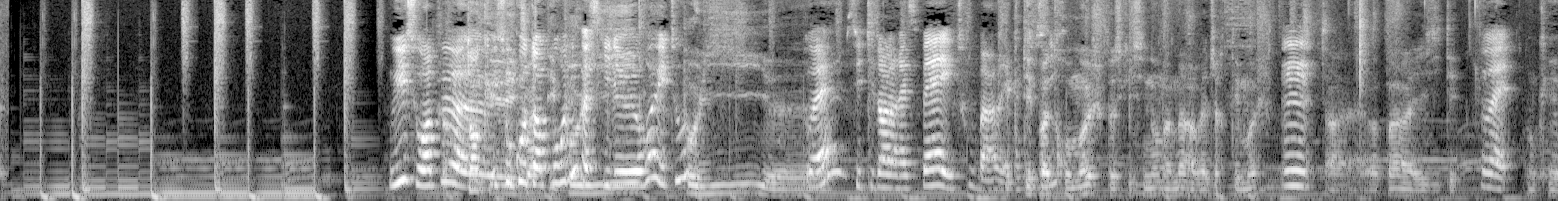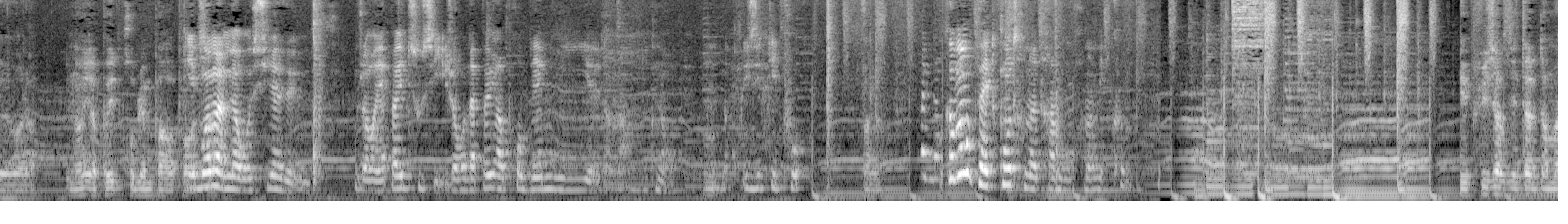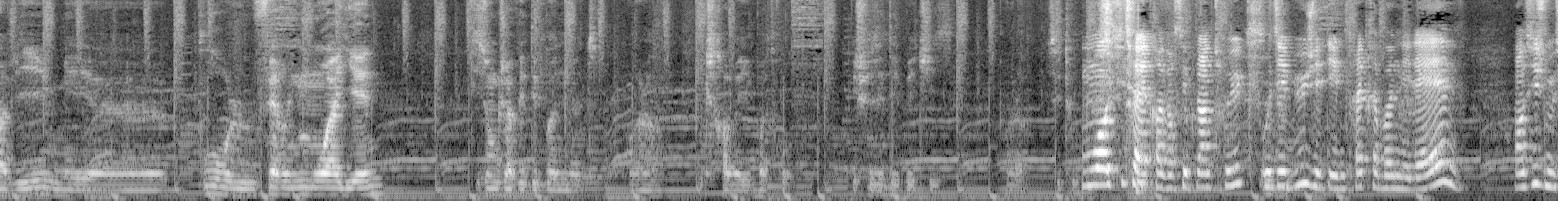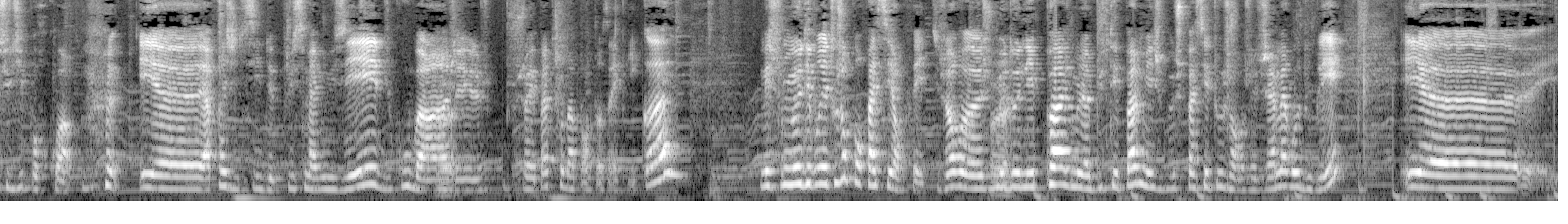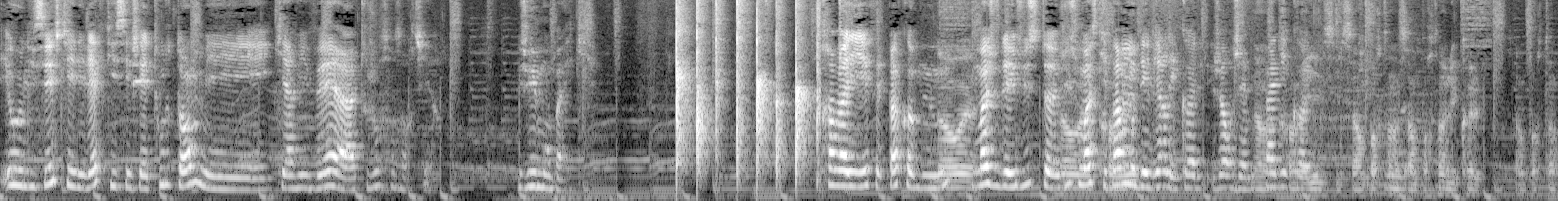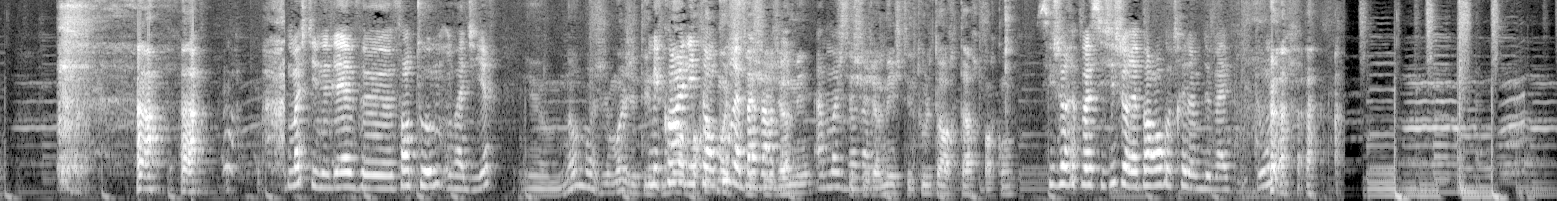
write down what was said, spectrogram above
Oui, ils sont un peu, euh, ils sont contents pour nous parce qu'il est heureux et tout. poli. euh, Ouais, si t'es dans le respect et tout, bah. Et que t'es pas trop moche parce que sinon ma mère elle va dire que t'es moche. Mm, elle va pas hésiter. ouais. Donc euh, voilà. Non, il n'y a pas eu de problème par rapport Et à moi, ça. ma mère aussi, elle, euh, genre, il n'y a pas eu de souci. Genre, on n'a pas eu un problème, oui, euh, non, non, donc non. Mm. Non, Ils étaient pour. Voilà. Ah. Comment on peut être contre notre amour? Non, mais comment? Il y a eu plusieurs étapes dans ma vie, mais euh, pour faire une moyenne, disons que j'avais des bonnes notes. Voilà. Et que je travaillais pas trop. Et je faisais des bêtises. Voilà, c'est tout. Moi aussi, ça a traversé plein de trucs. Au début, j'étais une très très bonne élève. Ensuite, je me suis dit pourquoi. Et euh, après, j'ai décidé de plus m'amuser. Du coup, bah, Ouais. j'avais pas trop d'importance avec l'école. Mais je me débrouillais toujours pour passer en fait. Genre, euh, je me donnais pas, je me la butais pas, mais je, je passais tout genre. J'ai jamais redoublé. Et, euh, et au lycée, j'étais une élève qui séchait tout le temps, mais qui arrivait à toujours s'en sortir. J'ai eu mon bac. Travailler, faites pas comme nous. Non, ouais. Moi je voulais juste, Non, juste ouais, moi c'était pas mon délire l'école. Genre j'aime pas l'école. c'est important, c'est important l'école. C'est important. Moi j'étais une élève euh, fantôme, on va dire. Et, euh, non, moi moi, j'étais. Mais quand elle était en cours, elle bavardait. jamais. Ah, moi, je bavardais. jamais, j'étais tout le temps en retard par contre. Si j'aurais pas si j'aurais pas rencontré l'homme de ma vie. Donc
